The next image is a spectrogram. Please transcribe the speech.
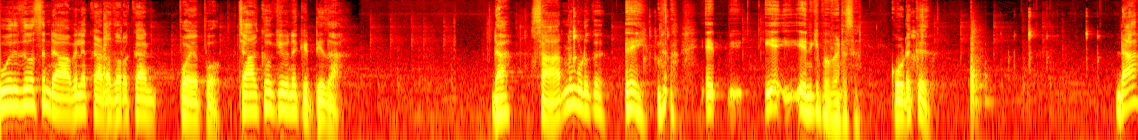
ഒരു ദിവസം രാവിലെ കട തുറക്കാൻ പോയപ്പോ ചാക്കോക്ക് ഇവനെ കിട്ടിയതാ. ഡാ സാറിനും കൊടുക്ക്. ഏയ് എ- എ- വേണ്ട സാർ. കൊടുക്ക്. ഡാ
